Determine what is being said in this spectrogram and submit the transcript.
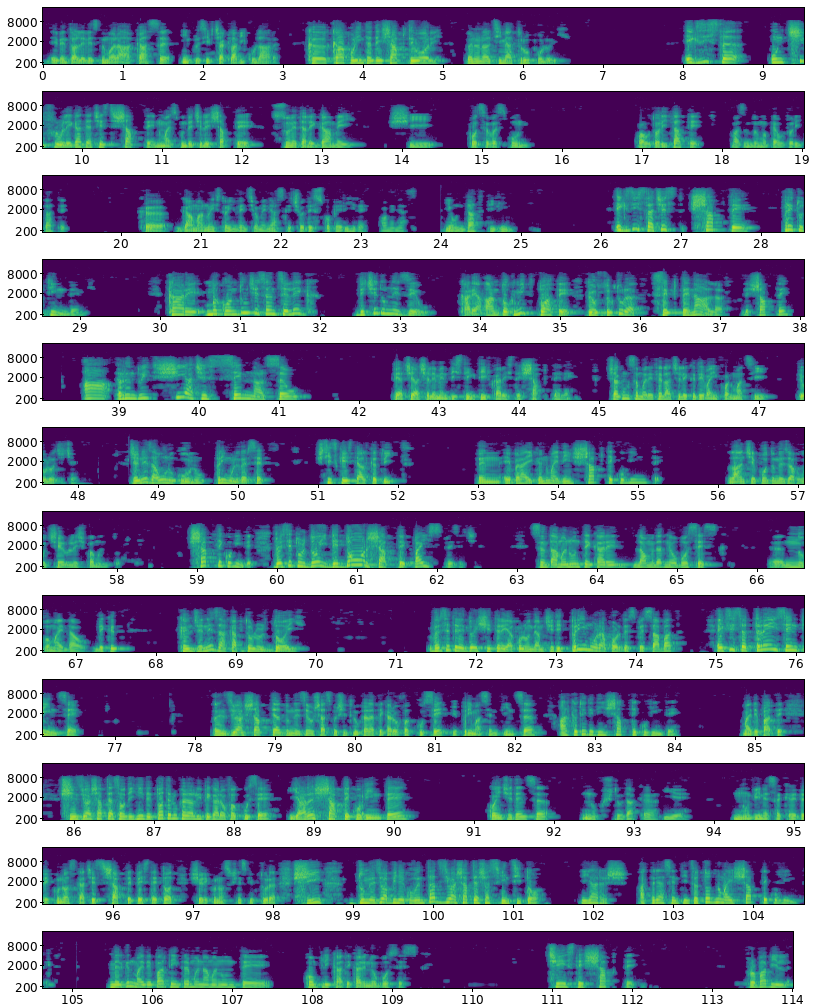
eventual le veți număra acasă, inclusiv cea claviculară, că capul intră de șapte ori în înălțimea trupului. Există un cifru legat de acest șapte, nu mai spun de cele șapte sunete ale gamei și pot să vă spun cu autoritate, bazându-mă pe autoritate, că gama nu este o invenție omenească, ci o descoperire omenească. E un dat divin. Există acest șapte pretutindeni care mă conduce să înțeleg de ce Dumnezeu, care a întocmit toate pe o structură septenală de șapte, a rânduit și acest semn al său pe același element distinctiv care este șaptele. Și acum să mă refer la cele câteva informații teologice. Geneza 1 cu 1, primul verset. Știți că este alcătuit în ebraică numai din șapte cuvinte. La început Dumnezeu a făcut cerurile și pământul. Șapte cuvinte. Versetul 2, de două ori șapte, 14. Sunt amănunte care la un moment dat ne obosesc. Uh, nu vă mai dau. Decât că în Geneza, capitolul 2, versetele 2 și 3, acolo unde am citit primul raport despre sabat, există trei sentințe. În ziua șaptea Dumnezeu și-a sfârșit lucrarea pe care o făcuse, e prima sentință, alcătuite din șapte cuvinte. Mai departe, și în ziua șaptea s-a odihnit de toate lucrarea lui pe care o făcuse. Iarăși șapte cuvinte. Coincidență? Nu știu dacă e. Nu vine să cred. Recunosc acest șapte peste tot și recunosc și în Scriptură. Și Dumnezeu a binecuvântat ziua șaptea și a sfințit-o. Iarăși, a treia sentință, tot numai șapte cuvinte. Mergând mai departe, intrăm în amănunte complicate, care ne obosesc. Ce este șapte? Probabil,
